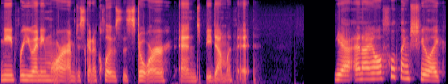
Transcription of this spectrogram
need for you anymore. I'm just going to close this door and be done with it. Yeah, and I also think she like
